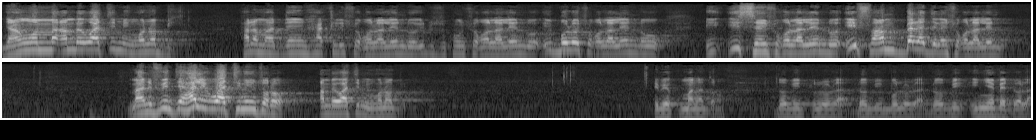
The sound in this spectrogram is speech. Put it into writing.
Jan an bɛ waati min kɔnɔ bi hadamaden hakili sɔgɔlalen don i dusukun sɔgɔlalen don i bolo sɔgɔlalen don i sen sɔgɔlalen don i fan bɛɛ lajɛlen sɔgɔlalen don maanifin hali waatinin sɔrɔ an bɛ waati min kɔnɔ bi i bɛ kuma dɔrɔn dɔw b'i tulo la dɔw b'i bolo la dɔw b'i i dɔ la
